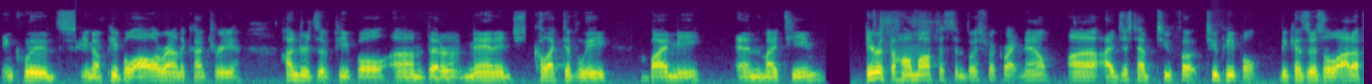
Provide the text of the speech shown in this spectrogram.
includes you know people all around the country hundreds of people um, that are managed collectively by me and my team here at the home office in Bushwick right now, uh, I just have two fo- two people because there's a lot of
